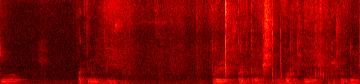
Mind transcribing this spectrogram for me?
до активних дій при, при потребі в випадку таких повідомлень.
